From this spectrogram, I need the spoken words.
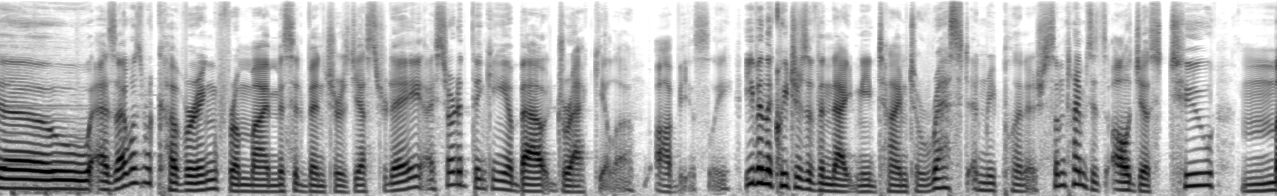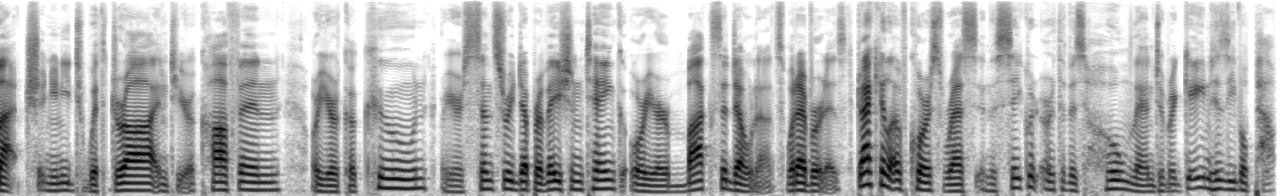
So, as I was recovering from my misadventures yesterday, I started thinking about Dracula, obviously. Even the creatures of the night need time to rest and replenish. Sometimes it's all just too much, and you need to withdraw into your coffin or your cocoon, or your sensory deprivation tank, or your box of donuts, whatever it is. Dracula, of course, rests in the sacred earth of his homeland to regain his evil power.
